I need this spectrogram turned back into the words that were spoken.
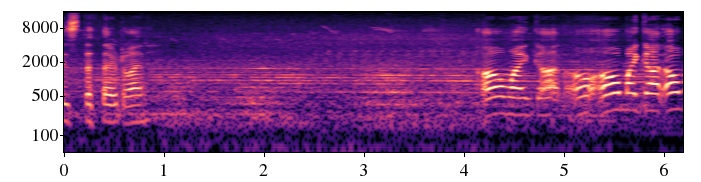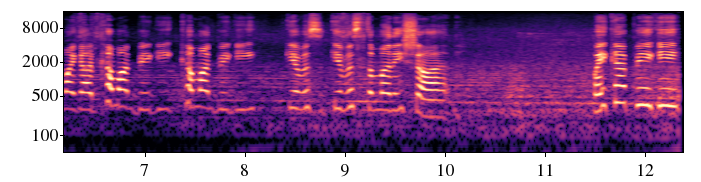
is the third one. Oh my God, oh, oh my God, oh my God, come on Biggie, come on Biggie. Give us, give us the money shot. Wake up Biggie.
